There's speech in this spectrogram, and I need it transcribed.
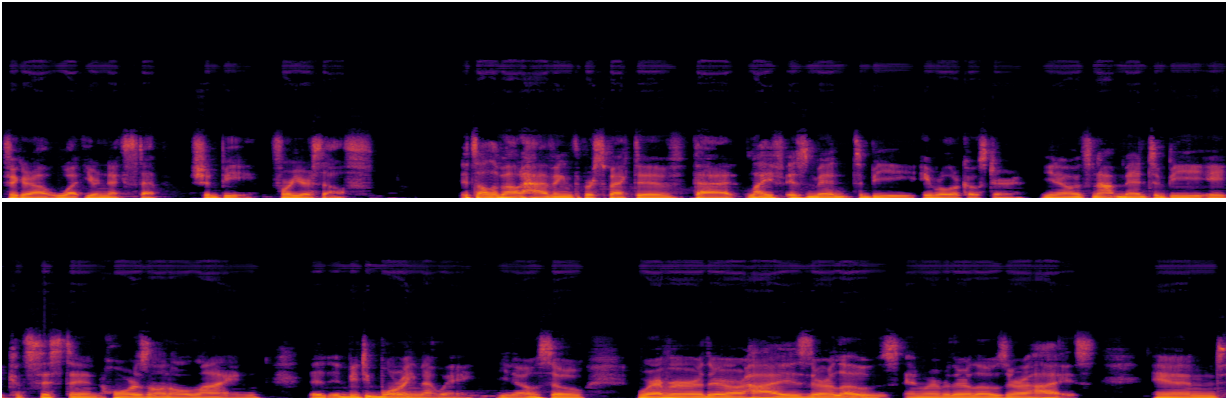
figure out what your next step should be for yourself. It's all about having the perspective that life is meant to be a roller coaster. You know, it's not meant to be a consistent horizontal line. It, it'd be too boring that way, you know? So wherever there are highs, there are lows. And wherever there are lows, there are highs. And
